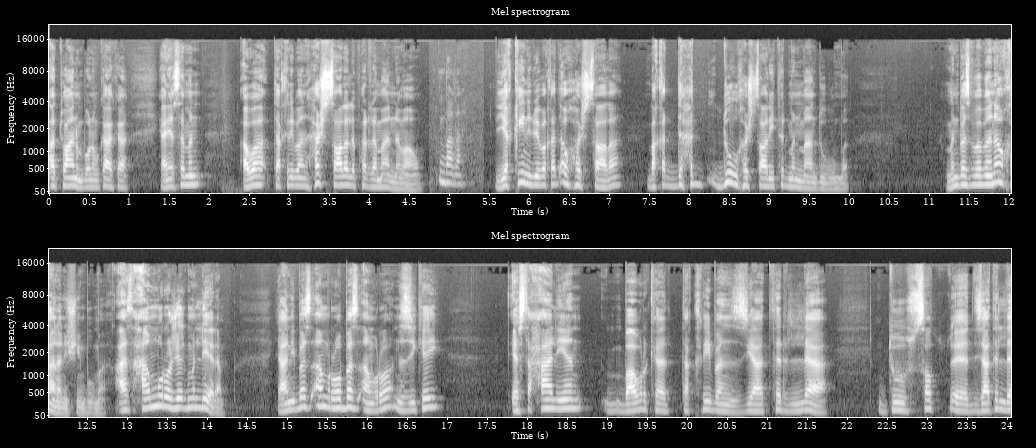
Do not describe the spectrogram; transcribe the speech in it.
ئاتوانم بۆنم کاکە یان ئێستا من ئەوە تقریبان هە ساڵە لە پەرلەمان نەماوە بەڵێ یەقینی دوێ بەقەت ئەو هە ساڵە بەقەت دوه ساڵی تر من ماندوو بوومە من بەس بە بەناو خانە نشین بوومە ئاز هەموو ڕۆژێک من لێرم ینی بەس ئەمڕۆ بەس ئەمڕۆ نزیکەی ئێستا حالیان باور کە تقریبن زیاتر لە زیاتر لە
